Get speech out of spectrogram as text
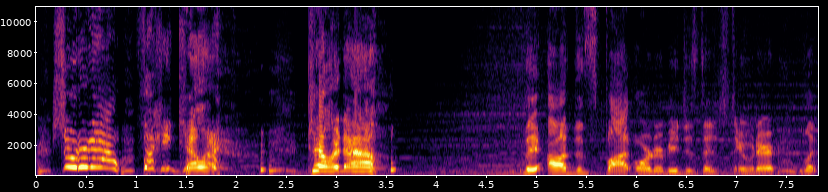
her! Shoot her now! Fucking kill her! kill her now! They on the spot order me just to shoot her. Like,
